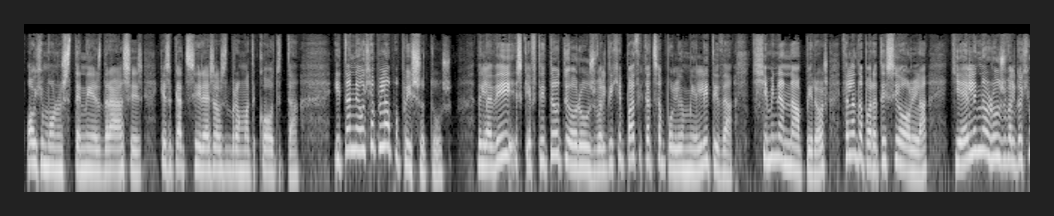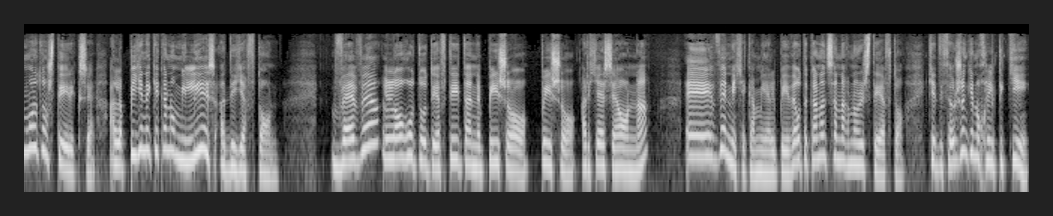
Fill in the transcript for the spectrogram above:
όχι μόνο στις ταινίες δράσης και σε κάτι σειρές, αλλά στην πραγματικότητα. Ήταν όχι απλά από πίσω τους. Δηλαδή, σκεφτείτε ότι ο Ρούσβελτ είχε πάθει κάτι σαν πολιομιελίτιδα και είχε μείνει ανάπηρος, ήθελε να τα παρατήσει όλα. Και η Έλληνα Ρούσβελτ όχι μόνο τον στήριξε, αλλά πήγαινε και έκανε ομιλίες αντί για αυτόν. Βέβαια, λόγω του ότι αυτή ήταν πίσω, πίσω αρχές αιώνα, ε, δεν είχε καμία ελπίδα, ούτε καν να της αναγνωριστεί αυτό. Και τη θεωρούσαν και ενοχλητική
